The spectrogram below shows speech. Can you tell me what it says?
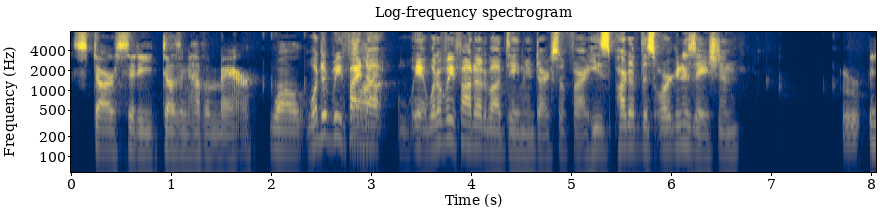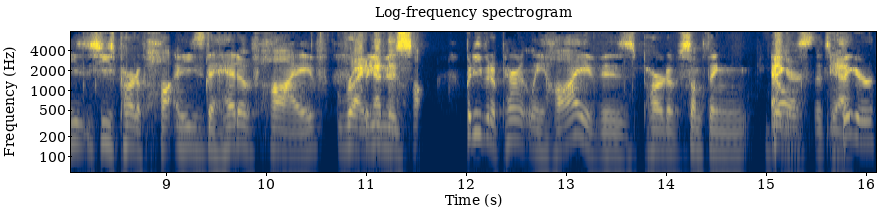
Star City doesn't have a mayor. Well, What did we find why? out? Yeah, what have we found out about Damien Darhk so far? He's part of this organization, He's he's part of he's the head of Hive, right? And there's but even apparently Hive is part of something Bigger, else that's yeah. bigger,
